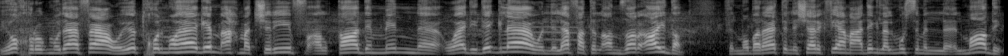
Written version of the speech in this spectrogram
يخرج مدافع ويدخل مهاجم. أحمد شريف القادم من وادي دجلة واللي لفت الأنظار أيضا في المباريات اللي شارك فيها مع دجلة الموسم الماضي.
